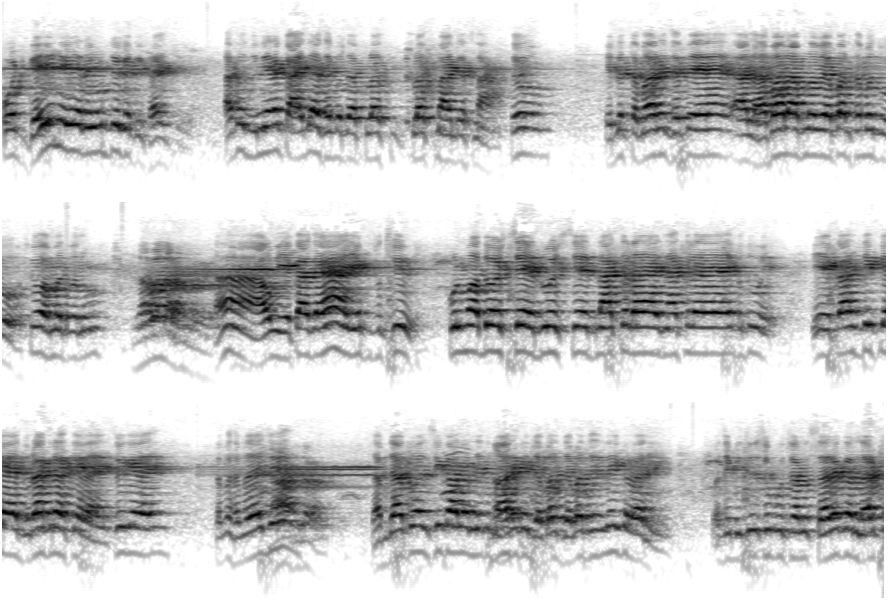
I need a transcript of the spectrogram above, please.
ખોટ ગઈ ને એની ઊર્જા ગતિ થાય છે. આ તો દુનિયાના કાયદા છે બધા પ્લસ પ્લસ માઇનસ ના તો એટલે તમારે છે તે આ લાભાલાભનો વેપાર સમજવો. શું સમજવાનું? હા આવું એકા ગયા એક ફૂલમાં દોષ છે દોષ છે ના ચડાય ના ચડાય બધું એ એકાંતિક કહેવાય દુરાગ્રહ કહેવાય. શું કહેવાય? તમે સમજાય છે? હા, સમજાતું હોય સ્વીકારો નહીં તો મારે કઈ જબર જબરદસ્તી નહીં કરવાની. પછી બીજું શું પૂછવાનું? સરગ નર્ક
